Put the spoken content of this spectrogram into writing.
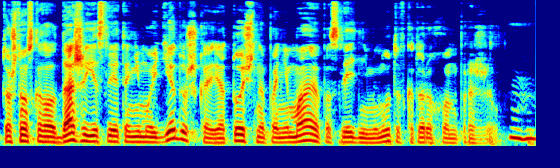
то, что он сказал, даже если это не мой дедушка, я точно понимаю последние минуты, в которых он прожил. Угу.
